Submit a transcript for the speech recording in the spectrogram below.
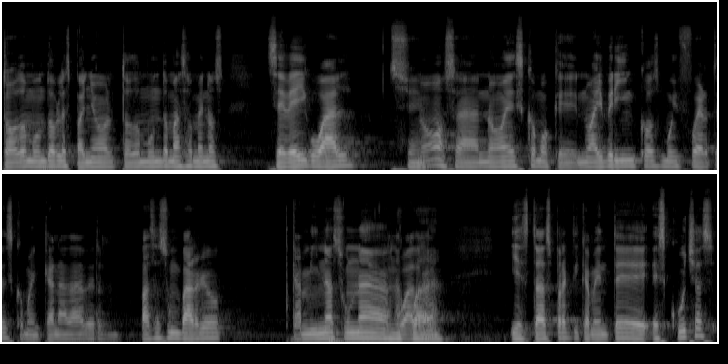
Todo mundo habla español, todo mundo más o menos se ve igual, sí. ¿no? O sea, no es como que no hay brincos muy fuertes como en Canadá. Pasas un barrio caminas una, cuadra, y estás prácticamente, escuchas,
